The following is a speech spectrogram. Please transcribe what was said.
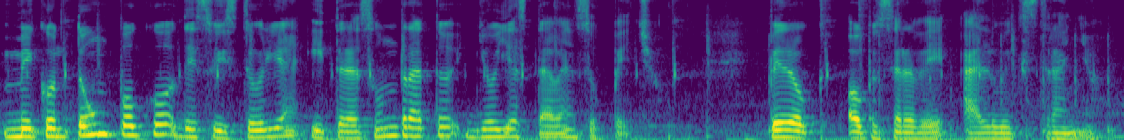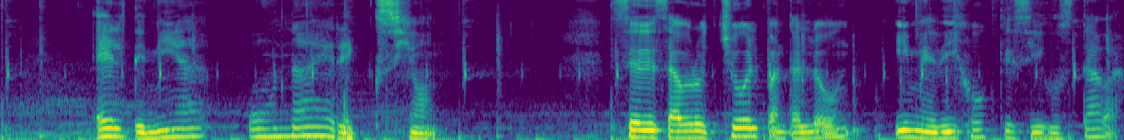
Me contó un poco de su historia y tras un rato yo ya estaba en su pecho. Pero observé algo extraño. Él tenía una erección. Se desabrochó el pantalón y me dijo que si gustaba,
